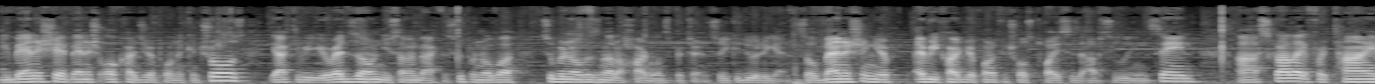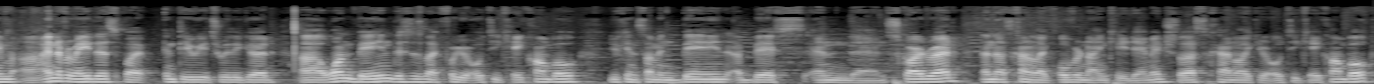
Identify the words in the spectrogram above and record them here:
you banish it, banish all cards your opponent controls, you activate your Red Zone, you summon back the Supernova. Supernova is not a hard once per turn, so you can do it again. So banishing your every card your opponent controls twice is absolutely insane. Uh, Scarlight for time. Uh, I never made this, but in theory, it's really good. Uh, one Bane, this is like for your OTK combo. You can summon Bane, Abyss, and then Scarred Red, and that's kind of like over 9k damage. So that's kind of like your OTK combo.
